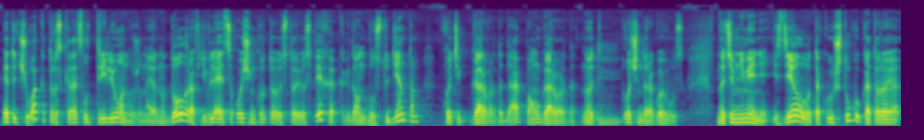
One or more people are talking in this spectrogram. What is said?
Это чувак, который сколотил триллион уже, наверное, долларов, является очень крутой историей успеха, когда он был студентом, хоть и Гарварда, да, по-моему, Гарварда, но это mm-hmm. очень дорогой вуз. Но тем не менее, и сделал вот такую штуку, которая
